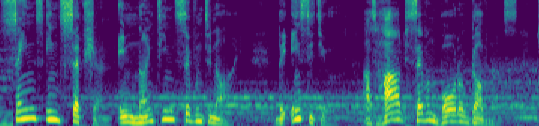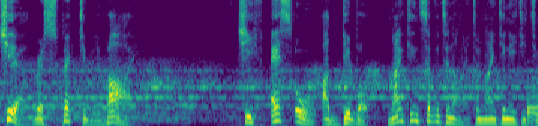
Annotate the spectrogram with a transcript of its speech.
Since inception in 1979, the Institute has had seven Board of Governors, chaired respectively by Chief S.O. Adebo 1979 to 1982,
